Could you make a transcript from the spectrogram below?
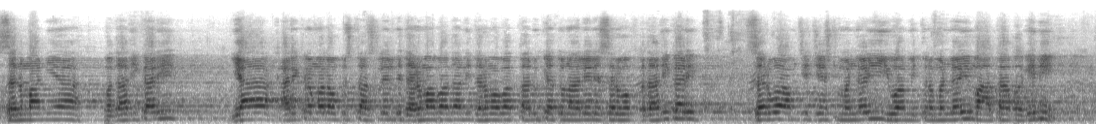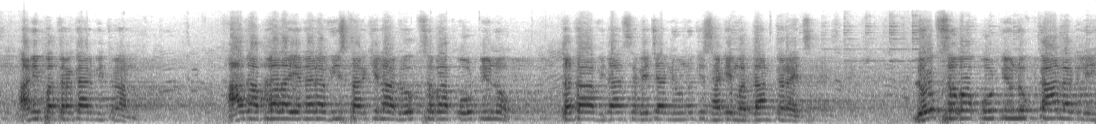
सन्मान्य पदाधिकारी या कार्यक्रमाला उपस्थित असलेले धर्माबाद आणि धर्माबाद तालुक्यातून आलेले सर्व पदाधिकारी सर्व आमचे ज्येष्ठ मंडळी युवा मित्र मंडळी माता भगिनी आणि पत्रकार मित्रांनो आज आपल्याला येणाऱ्या वीस तारखेला लोकसभा पोटनिवडणूक तथा विधानसभेच्या निवडणुकीसाठी मतदान करायचं लोकसभा पोटनिवडणूक का लागली,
